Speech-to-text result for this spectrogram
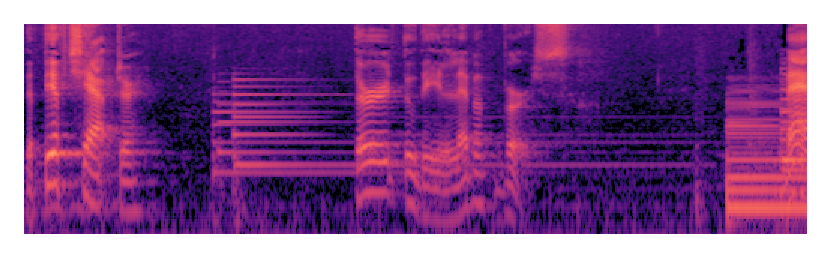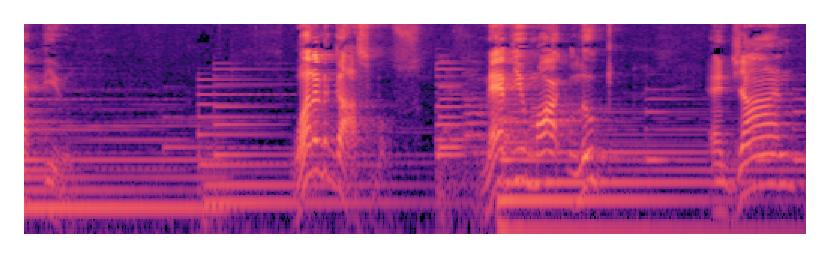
the fifth chapter, third through the 11th verse. Matthew, one of the Gospels. Matthew, Mark, Luke, and John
